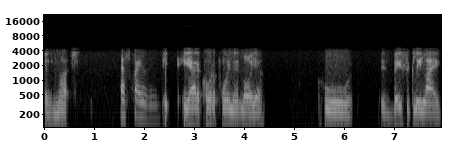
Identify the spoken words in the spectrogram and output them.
it's nuts. That's crazy. he, he had a court appointed lawyer who is basically like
